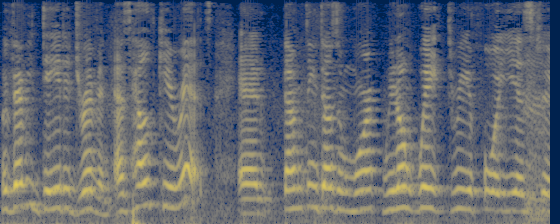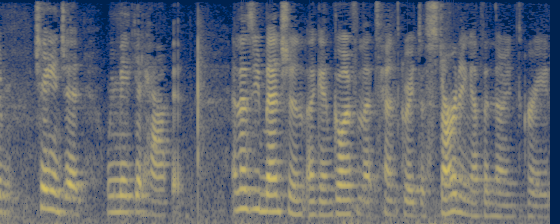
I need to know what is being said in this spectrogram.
We're very data driven, as healthcare is. And something doesn't work, we don't wait three or four years to change it, we make it happen. And as you mentioned, again, going from that 10th grade to starting at the 9th grade,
